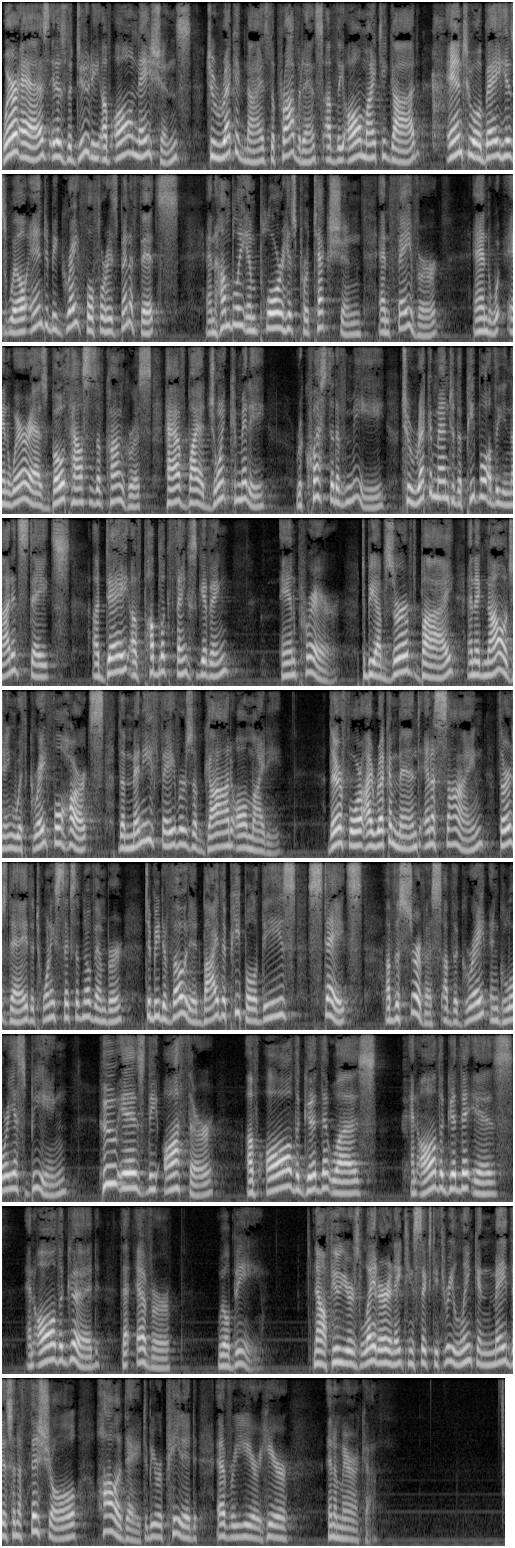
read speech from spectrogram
Whereas it is the duty of all nations to recognize the providence of the Almighty God and to obey His will and to be grateful for His benefits and humbly implore His protection and favor. And, and whereas both houses of Congress have, by a joint committee, requested of me to recommend to the people of the United States a day of public thanksgiving and prayer to be observed by and acknowledging with grateful hearts the many favors of God Almighty. Therefore, I recommend and assign Thursday, the 26th of November, to be devoted by the people of these states of the service of the great and glorious being who is the author of all the good that was, and all the good that is, and all the good that ever will be. Now, a few years later, in 1863, Lincoln made this an official holiday to be repeated every year here in America.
